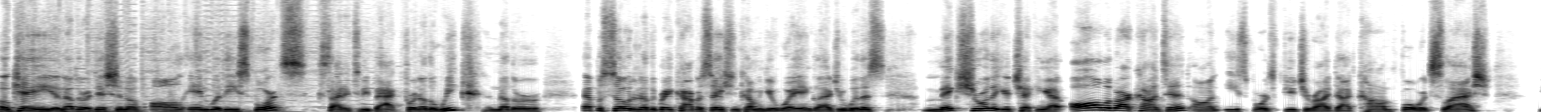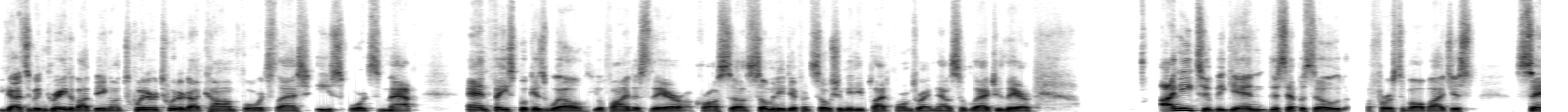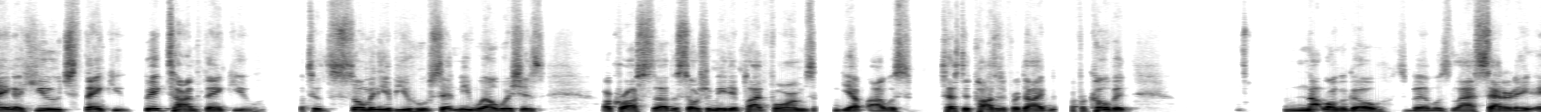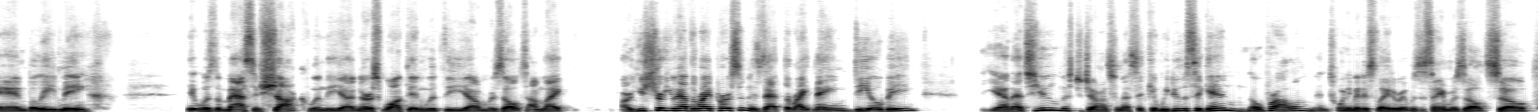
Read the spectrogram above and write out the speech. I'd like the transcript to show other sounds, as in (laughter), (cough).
Okay, another edition of All In with Esports. Excited to be back for another week, another episode, another great conversation coming your way, and glad you're with us. Make sure that you're checking out all of our content on esportsfuturei.com forward slash. You guys have been great about being on Twitter, twitter.com forward slash esports map, and Facebook as well. You'll find us there across uh, so many different social media platforms right now. So glad you're there. I need to begin this episode first of all, by just saying a huge thank you, big time thank you to so many of you who've sent me well wishes across uh, the social media platforms. Yep, I was tested positive for for COVID not long ago. It was last Saturday, and believe me, (laughs) it was a massive shock when the uh, nurse walked in with the um, results. I'm like, "Are you sure you have the right person? Is that the right name? DOB?" Yeah, that's you, Mr. Johnson. I said, can we do this again? No problem. And 20 minutes later, it was the same result. So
